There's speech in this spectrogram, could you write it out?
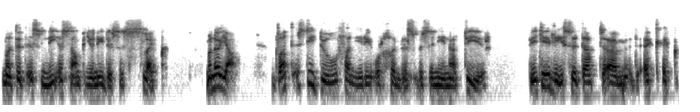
maar dit is nie 'n sampioenie, dis 'n slyk. Maar nou ja, wat is die doel van hierdie organismes in die natuur? Weet jy Lise dat um, ek ek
